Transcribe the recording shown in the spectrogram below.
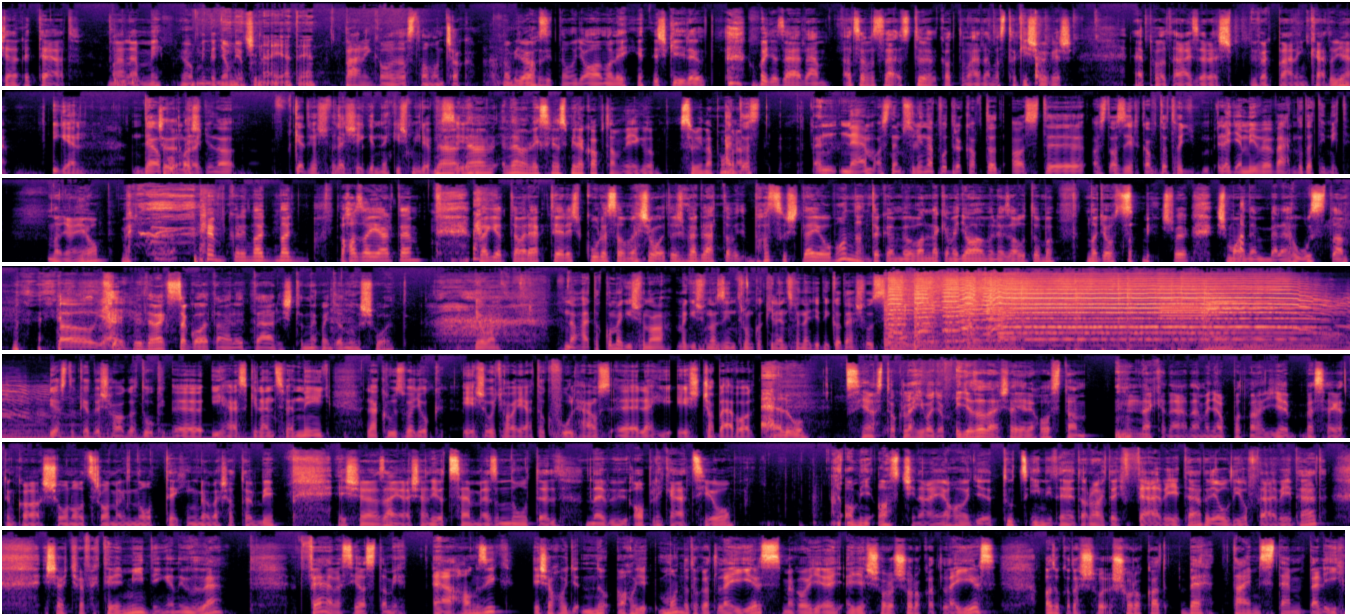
Csinálok egy teát? Már nem mi? Jó, minden nyomjuk. Csináljál teát. Pálinka van az asztalon csak, amire azt hittem, hogy almalé, és kiderült, hogy az Ádám, azt, azt, azt tőled kaptam Ádám, azt a kis üveges appetizer-es üvegpálinkát, ugye? Igen, de abban maradjon a kedves feleségednek is mire Nem, visszajön. nem, nem emlékszem, hogy azt mire kaptam végül. Szülinapomra? Hát azt nem, azt nem szülinapodra kaptad, azt, azt azért kaptad, hogy legyen mivel várnod a Timit. Nagyon jó. Amikor én nagy, nagy hazaértem, megjöttem a reptér, és kurva szomjas volt, és megláttam, hogy basszus, de jó, honnan tökömből van nekem egy alma az autóban, nagyon szomjas vagyok, és majdnem belehúztam. Oh, jaj. De megszagoltam előtte, hál' Istennek, hogy gyanús volt. Jó van. Na hát akkor meg is van, a, meg is van az intrunk a 94. adáshoz. Sziasztok, kedves hallgatók! Uh, IHS 94, Lacruz vagyok, és ahogy halljátok, Full House uh, Lehi és Csabával. Hello. Sziasztok, Lehi vagyok. Így az adás elejére hoztam neked Ádám egy appot, mert hogy ugye beszélgettünk a show notesról, meg note-takingről, meg stb. És az iOS-en jött szembe ez a Noted nevű applikáció, ami azt csinálja, hogy tudsz indítani rajta egy felvételt, egy audio felvételt, és hogyha effektíve egy meetingen ülve, felveszi azt, ami elhangzik, és ahogy, no, ahogy mondatokat leírsz, meg ahogy egy, egyes sor, sorokat leírsz, azokat a sor, sorokat be timestampeli,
